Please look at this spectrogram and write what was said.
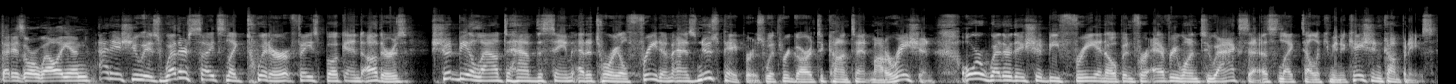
That is Orwellian. At issue is whether sites like Twitter, Facebook, and others should be allowed to have the same editorial freedom as newspapers with regard to content moderation, or whether they should be free and open for everyone to access like telecommunication companies.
